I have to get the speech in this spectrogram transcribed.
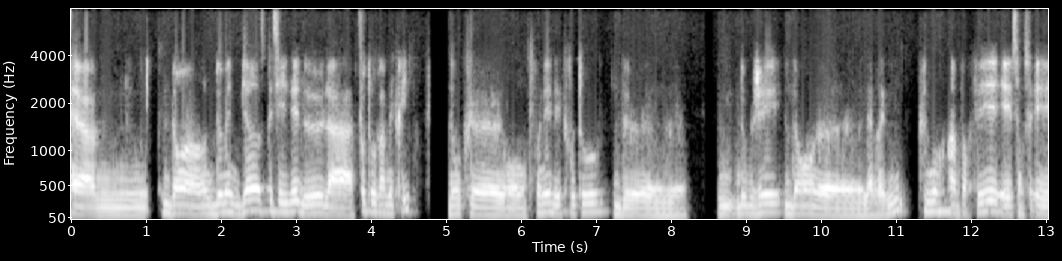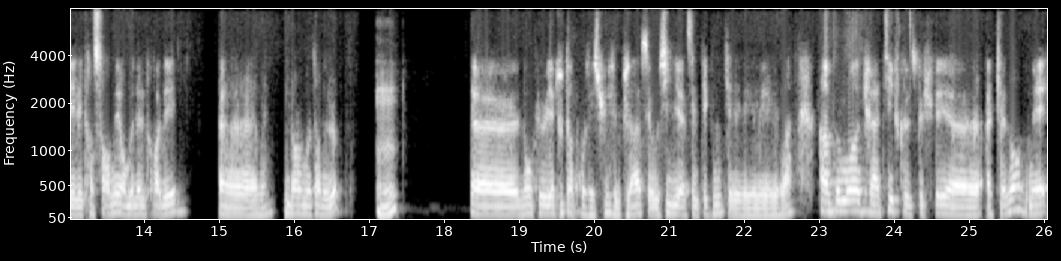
euh, dans un domaine bien spécialisé de la photogrammétrie. Donc, euh, on prenait des photos de d'objets dans le, la vraie vie pour importer et, et, les transformer en modèle 3D euh, dans le moteur de jeu. Mmh. Euh, donc il y a tout un processus et tout ça. C'est aussi assez technique et, voilà. un peu moins créatif que ce que je fais actuellement, mais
